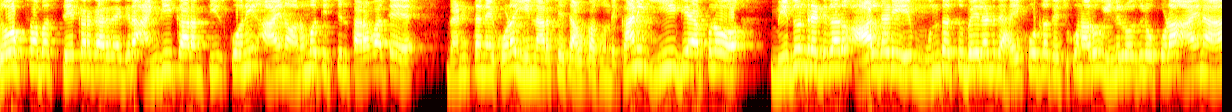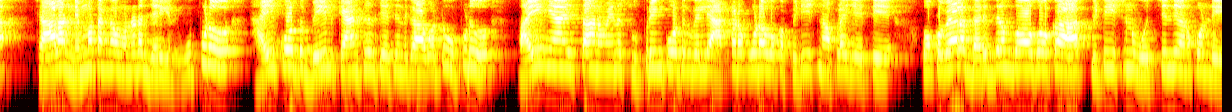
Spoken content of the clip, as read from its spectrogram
లోక్సభ స్పీకర్ గారి దగ్గర అంగీకారం తీసుకొని ఆయన అనుమతి ఇచ్చిన తర్వాతే వెంటనే కూడా ఈయన అరెస్ట్ చేసే అవకాశం ఉంది. కానీ ఈ గ్యాప్లో మిథున్ రెడ్డి గారు ఆల్రెడీ ముందస్తు బెయిల్ అనేది హైకోర్టులో తెచ్చుకున్నారు. ఇన్ని రోజులు కూడా ఆయన చాలా నిమ్మతంగా ఉండడం జరిగింది. ఇప్పుడు హైకోర్టు బెయిల్ క్యాన్సిల్ చేసింది కాబట్టి ఇప్పుడు పై న్యాయస్థానమైన సుప్రీంకోర్టుకు వెళ్ళి అక్కడ కూడా ఒక పిటిషన్ అప్లై చేస్తే ఒకవేళ దరిద్రం బాగోక పిటిషన్ వచ్చింది అనుకోండి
